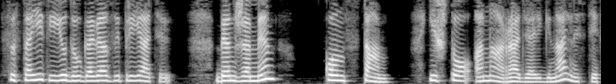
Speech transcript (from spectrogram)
состоит ее долговязый приятель, Бенджамен Констан, и что она ради оригинальности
